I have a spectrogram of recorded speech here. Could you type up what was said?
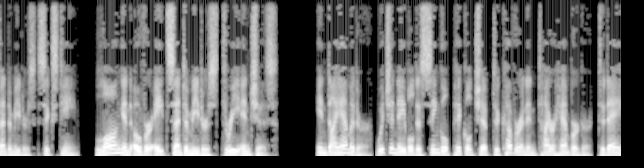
cm 16 long and over 8 centimeters 3 inches in diameter, which enabled a single pickle chip to cover an entire hamburger. Today,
